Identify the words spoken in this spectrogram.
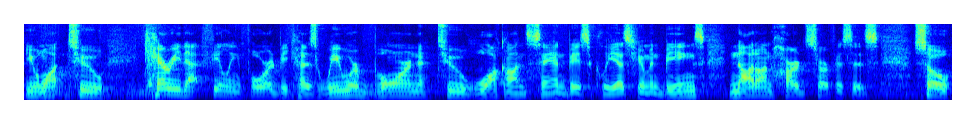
you want to carry that feeling forward because we were born to walk on sand basically as human beings, not on hard surfaces. So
